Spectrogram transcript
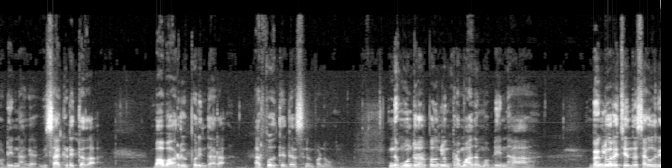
அப்படின்னாங்க. விசா கிடைத்ததா? பாபா அருள் புரிந்தாரா? அற்புதத்தை தரிசனம் பண்ணுவோம். இந்த மூன்று அற்புதங்களும் பிரமாதம் அப்படின்னா பெங்களூரை சேர்ந்த சகோதரி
